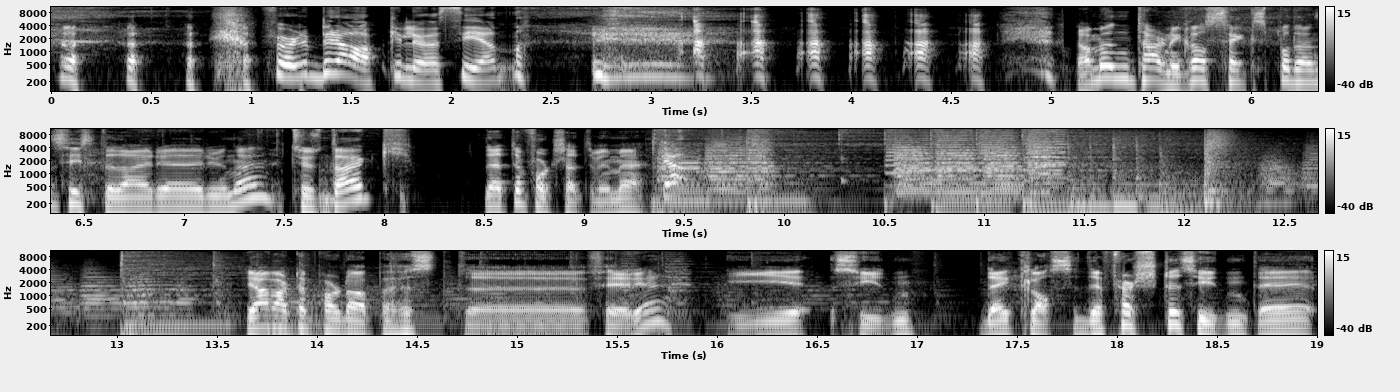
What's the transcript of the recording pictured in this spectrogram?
Før det braker løs igjen. ja, men Terningkast seks på den siste der, eh, Rune. Tusen takk. Dette fortsetter vi med. Ja. Jeg har vært et par dager på høstferie i Syden. Det, klasse, det første Syden, det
